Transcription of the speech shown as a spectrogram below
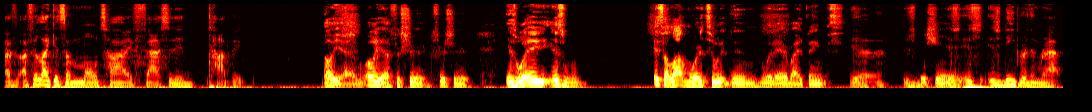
I, I feel like it's a multifaceted topic. Oh yeah, oh yeah, for sure, for sure. It's way it's it's a lot more to it than what everybody thinks. Yeah. It's, For sure. it's, it's, it's deeper than rap.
